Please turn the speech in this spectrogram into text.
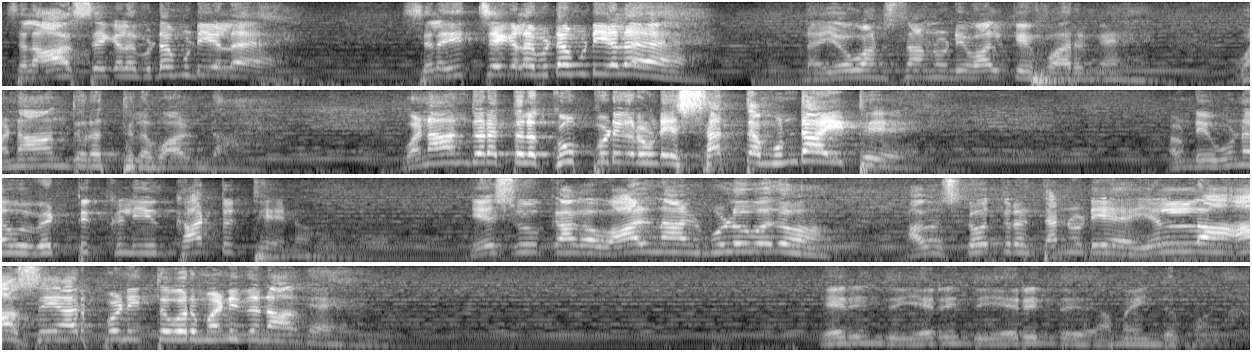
சில ஆசைகளை விட முடியல. சில இச்சைகளை விட முடியல. நான் யோவான் ஸ்நானுடைய வாழ்க்கையை பாருங்க. வனாந்தரத்தில் வாழ்ந்தா. வனாந்தரத்தில் கூப்பிடுகிறவனுடைய சத்தம் உண்டாயிட்டு அவனுடைய உணவு வெட்டுக்கிளியும் காட்டுத்தேனும் இயேசுவுக்காக வாழ்நாள் முழுவதும் அவன் ஸ்தோத்திரம் தன்னுடைய எல்லா ஆசையும் அர்ப்பணித்த ஒரு மனிதனாக. எரிந்து எரிந்து எரிந்து அமைந்து போனான்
